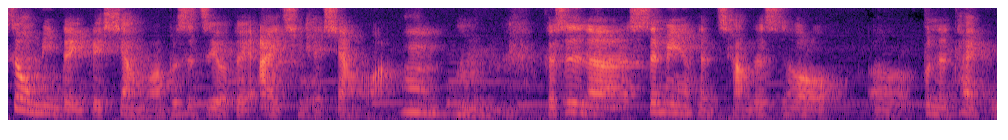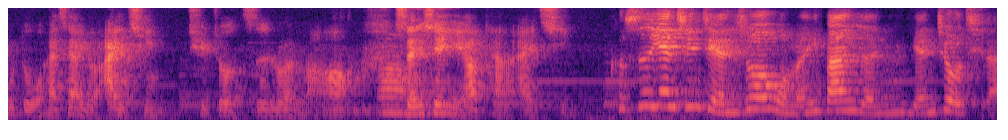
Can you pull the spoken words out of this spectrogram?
寿命的一个向往，不是只有对爱情的向往。嗯嗯。可是呢，生命很长的时候，呃，不能太孤独，还是要有爱情去做滋润嘛啊、哦嗯。神仙也要谈爱情。可是燕青姐，你说我们一般人研究起来，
